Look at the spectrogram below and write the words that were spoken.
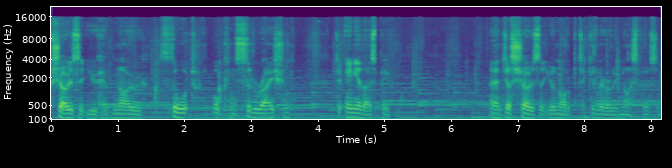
shows that you have no thought or consideration to any of those people. And it just shows that you're not a particularly nice person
